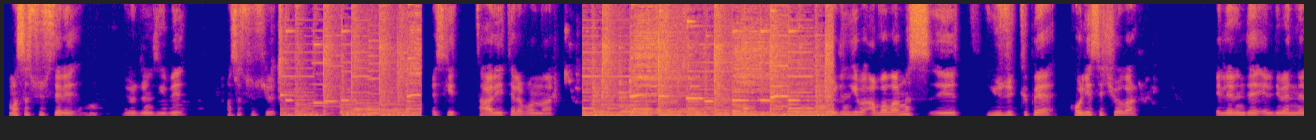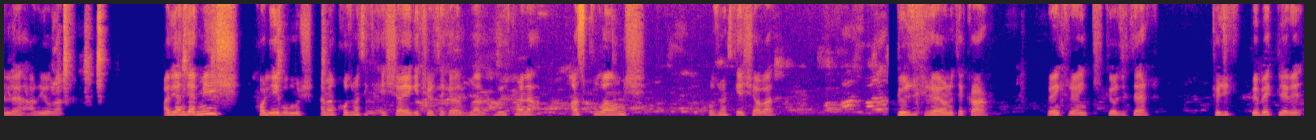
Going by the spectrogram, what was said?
masa süsleri, gördüğünüz gibi masa süsü, eski tarihi telefonlar, gördüğünüz gibi ablalarımız e, yüzük, küpe, kolye seçiyorlar. Ellerinde eldivenlerle arıyorlar. Arayan dermiş kolyeyi bulmuş. Hemen kozmetik eşyaya geçiyoruz tekrar. Bunlar büyük ihtimalle az kullanılmış kozmetik eşyalar. Gözlük reyonu tekrar. Renk renk gözlükler. Çocuk bebekleri.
